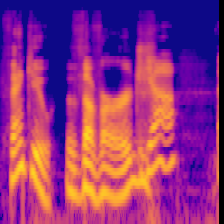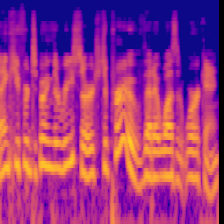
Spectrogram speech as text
Thank you, The Verge. Yeah. Thank you for doing the research to prove that it wasn't working.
